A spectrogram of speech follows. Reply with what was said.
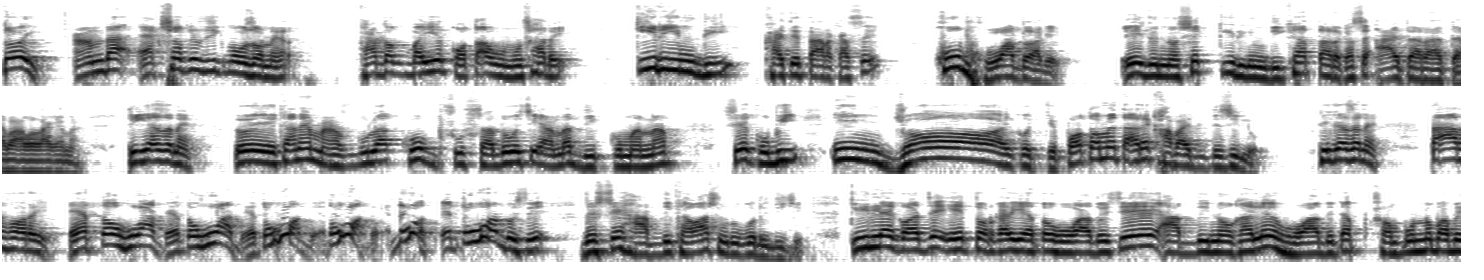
তই আমরা একশো কেজি ওজনের খাদক বাইয়ের কথা অনুসারে কিরিম দি খাইতে তার কাছে খুব হোয়াদ লাগে। এই জন্য সে কিরিম দি খা তার কাছে আয়তা ভালো লাগে না। ঠিক আছে না? তো এখানে মাছগুলা খুব সুস্বাদু হয়েছে, আমরা দীপ কুমার নাথ সে খুবই এনজয় করছে। প্রথমে তারে খাবার দিতেছিল। ঠিক আছে না? তারপরে এত হোয়াদ এত হোয়াদ এত হোয়াদ এত হোয়াদ এত হোয়াদ এত হোয়াদ হয়েছে যে সে হাত দি খাওয়া শুরু করে দিছে। কি লেগে যে, এই তরকারি এত হোয়াদ হয়েছে হাত দি ন খাইলে হোয়াদ এটা সম্পূর্ণভাবে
